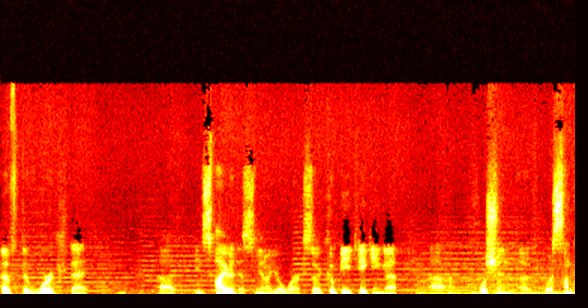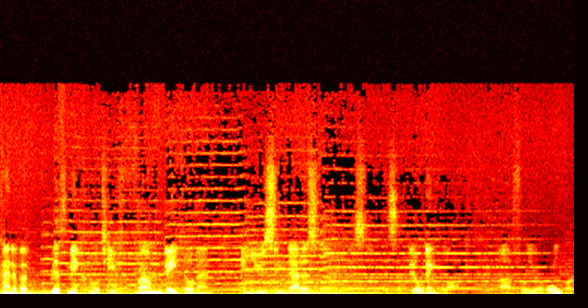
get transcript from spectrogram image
of the work that uh, inspired this, you know, your work. So it could be taking a, a portion of or some kind of a rhythmic motif from Beethoven and using that as a as a, as a building block uh, for your own work.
